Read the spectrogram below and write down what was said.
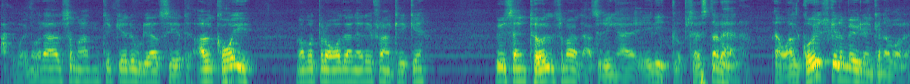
det var ju några som man tycker är roliga att se. Alcoy, som har gått bra där nere i Frankrike. Usain Tull som har... Alltså det är inga Elitloppshästar det här. Ja, Alcoy skulle möjligen kunna vara det.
